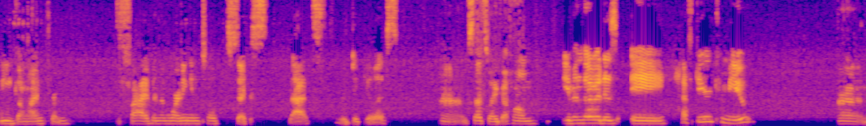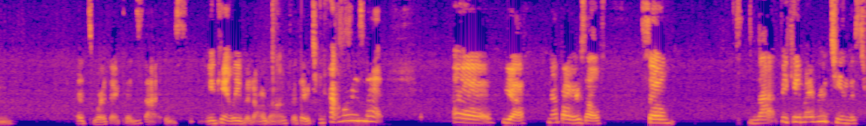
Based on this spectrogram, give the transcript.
be gone from five in the morning until six, that's ridiculous. Um, so that's why I go home. Even though it is a heftier commute, um, it's worth it because that is you can't leave a dog on for 13 hours. Not, uh, yeah, not by yourself. So that became my routine this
